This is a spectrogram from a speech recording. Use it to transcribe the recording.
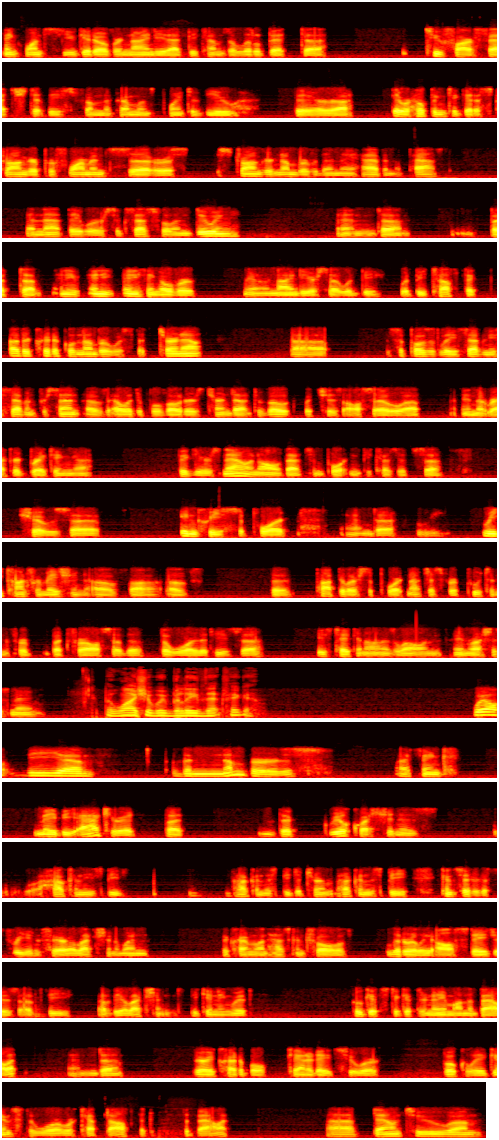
I think once you get over 90, that becomes a little bit uh, too far fetched, at least from the Kremlin's point of view. They're, uh, they were hoping to get a stronger performance uh, or a, stronger number than they have in the past, and that they were successful in doing. And um, but uh, any any anything over you know 90 or so would be would be tough. The other critical number was the turnout. Uh, supposedly 77% of eligible voters turned out to vote, which is also uh, in the record-breaking uh, figures now, and all of that's important because it uh, shows uh, increased support and uh, re- reconfirmation of of the popular support, not just for Putin, for but for also the, the war that he's uh, he's taken on as well in, in Russia's name. But why should we believe that figure? Well, the um, the numbers, I think, may be accurate, but the real question is, how can these be? How can this be determined? How can this be considered a free and fair election when the Kremlin has control of literally all stages of the of the election, beginning with who gets to get their name on the ballot, and uh, very credible candidates who were vocally against the war were kept off the, the ballot, uh, down to um,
